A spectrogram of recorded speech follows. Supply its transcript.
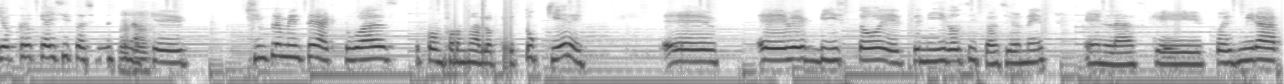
yo creo que hay situaciones en las que simplemente actúas conforme a lo que tú quieres. Eh, he visto, he tenido situaciones en las que, pues mira,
